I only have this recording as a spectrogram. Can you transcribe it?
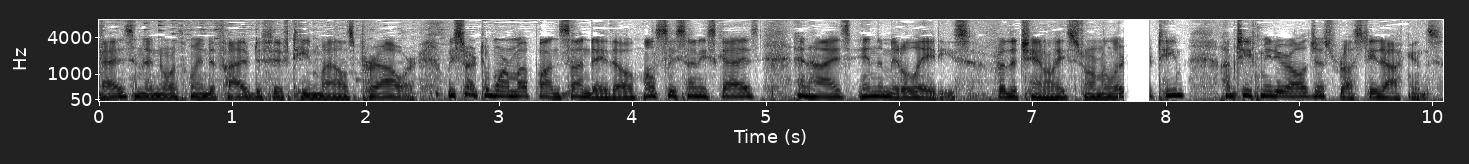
Guys in a north wind of 5 to 15 miles per hour. We start to warm up on Sunday, though. Mostly sunny skies and highs in the middle 80s. For the Channel 8 Storm Alert team, I'm Chief Meteorologist Rusty Dawkins.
